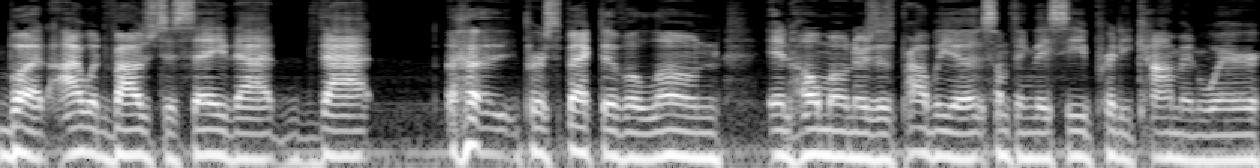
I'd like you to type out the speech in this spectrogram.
but I would vouch to say that that uh, perspective alone in homeowners is probably a, something they see pretty common where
